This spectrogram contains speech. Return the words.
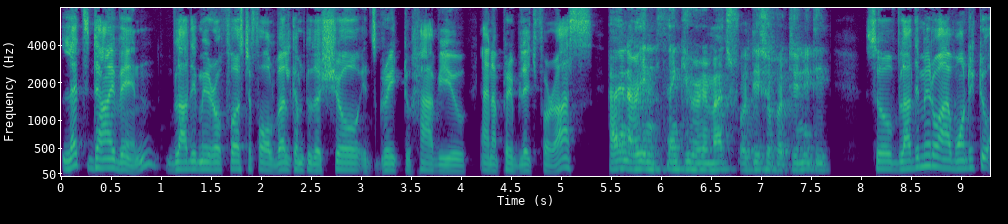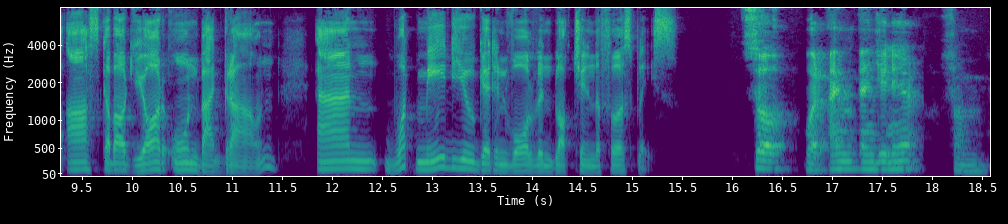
let's dive in. Vladimiro, first of all, welcome to the show. It's great to have you and a privilege for us. Hi, Naveen. Thank you very much for this opportunity. So, Vladimiro, I wanted to ask about your own background and what made you get involved in blockchain in the first place. So, well, I'm engineer from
